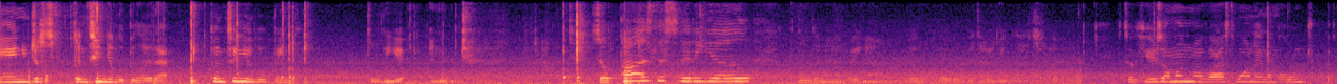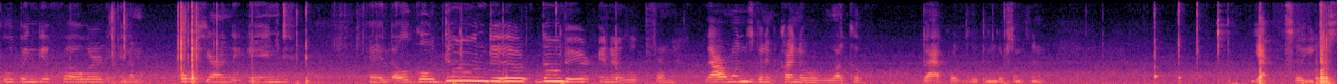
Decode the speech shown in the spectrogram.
And you just continue looping like that. Continue looping to the end. So pause this video. I'm gonna right now go over you guys. So here's I'm on my last one and I'm going to looping it forward and I'm over here on the end and I'll go down there, down there, and I loop from that one's gonna be kind of like a backward looping or something. Yeah, so you just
